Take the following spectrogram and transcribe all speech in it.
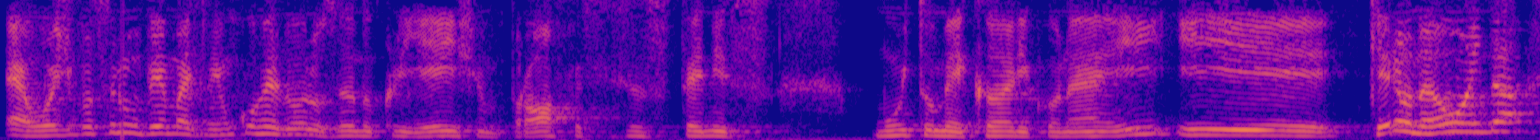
É, hoje você não vê mais nenhum corredor usando Creation, Prophecy, esses tênis muito mecânico, né? E, e queira ou não, ainda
